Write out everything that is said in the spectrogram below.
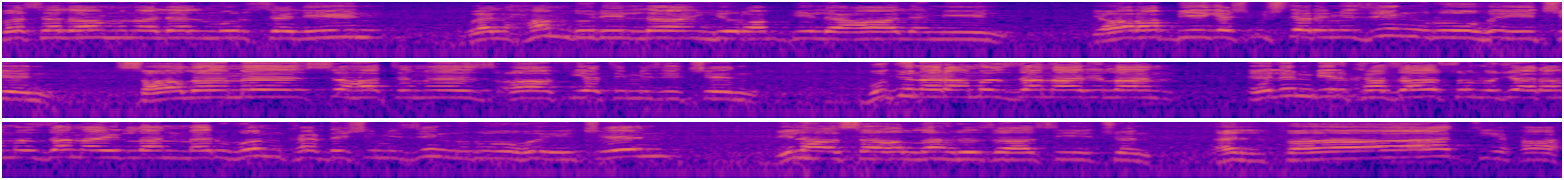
ve selamun alel murselin velhamdülillahi rabbil alemin. Ya Rabbi geçmişlerimizin ruhu için, sağlığımız, sıhhatimiz, afiyetimiz için, bugün aramızdan ayrılan, elin bir kaza sonucu aramızdan ayrılan merhum kardeşimizin ruhu için, bilhassa Allah rızası için El Fatiha.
